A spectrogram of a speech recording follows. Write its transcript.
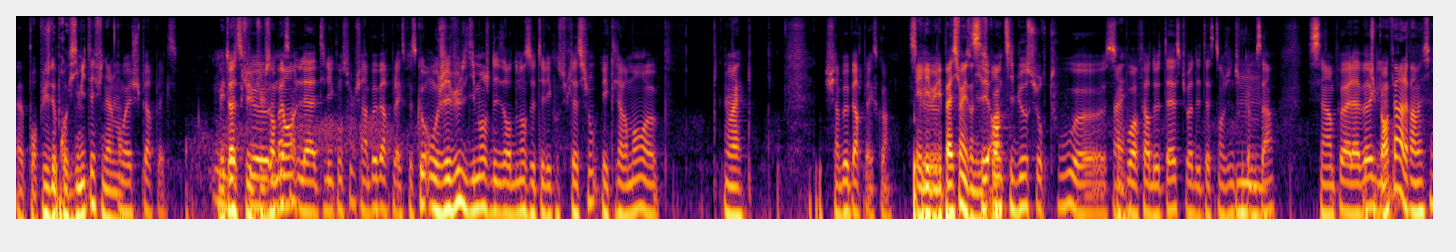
euh, pour plus de proximité finalement. Ouais, je suis perplexe. Mais toi, tu- le sens pas, Non, ça la téléconsulte, je suis un peu perplexe. Parce que oh, j'ai vu le dimanche des ordonnances de téléconsultation et clairement, euh, Ouais. je suis un peu perplexe, quoi. Parce Et les, patients, ils ont dit C'est antibio surtout, euh, sans Ouais. pouvoir faire de tests, tu vois, des tests en gène, trucs Hmm. comme ça. C'est un peu à l'aveugle. Tu peux en faire à la pharmacie?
